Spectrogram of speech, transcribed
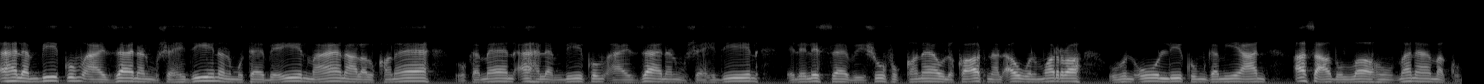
أهلا بكم أعزائنا المشاهدين المتابعين معانا على القناة وكمان أهلا بكم أعزائنا المشاهدين اللي لسه بيشوفوا القناة ولقاءاتنا لأول مرة وبنقول ليكم جميعا أسعد الله منامكم.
